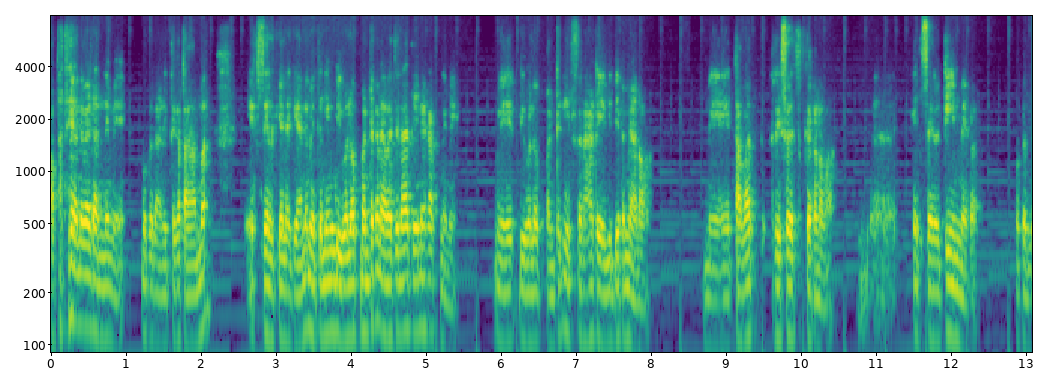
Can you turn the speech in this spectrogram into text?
අපත යන්න වැඩන්න මේ මොකද අනිතක තාම එක්සෙල් කියල ගැන මෙතනින් ඩිවලොප්මට නැවතිලා තියෙන එකක් නෙමේ මේ ඩිවලොප්පන්ට ඉස්සරහට එවිදිරම යනවා. මේ තවත් රිසර්ච් කරනවා. එක්සෙල් ටීම් එක. මොකද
